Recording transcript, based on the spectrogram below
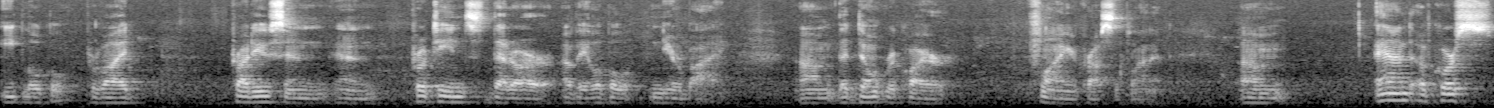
eat local, provide produce and, and proteins that are available nearby um, that don't require flying across the planet. Um, and of course,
